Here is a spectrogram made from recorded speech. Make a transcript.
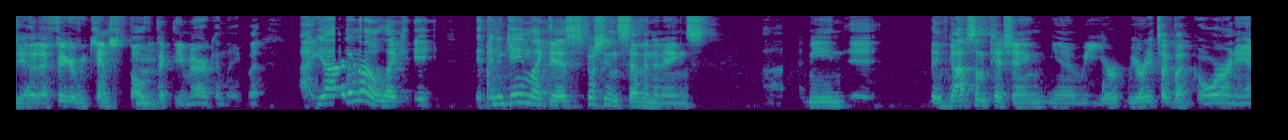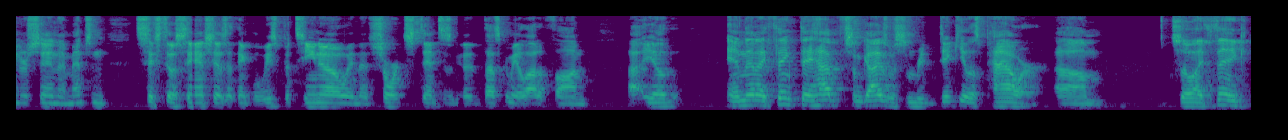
I figured we can't just both mm. pick the American League, but I, yeah, I don't know. Like it, in a game like this, especially in seven innings, uh, I mean, it, they've got some pitching. You know, we we already talked about Gore and Anderson. I mentioned Sixto Sanchez. I think Luis Patino in a short stint is gonna, that's going to be a lot of fun. Uh, you know, and then I think they have some guys with some ridiculous power. Um, so I think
